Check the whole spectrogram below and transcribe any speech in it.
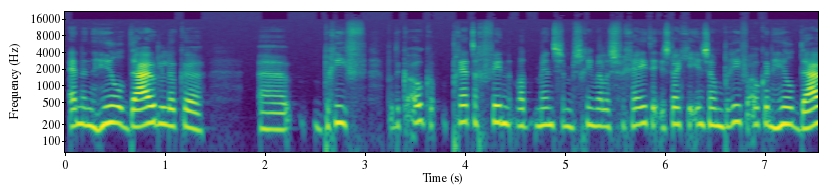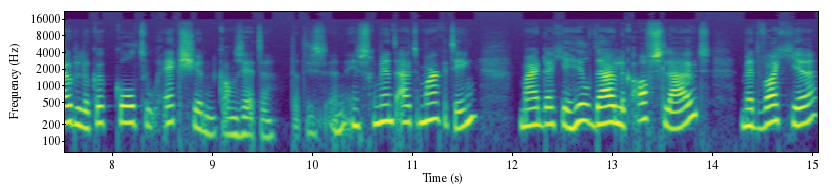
en een heel duidelijke uh, brief. Wat ik ook prettig vind, wat mensen misschien wel eens vergeten, is dat je in zo'n brief ook een heel duidelijke call to action kan zetten. Dat is een instrument uit de marketing, maar dat je heel duidelijk afsluit met wat je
